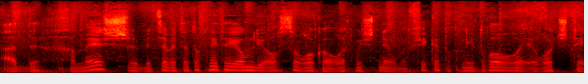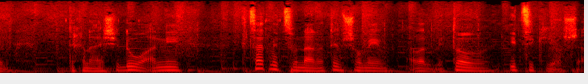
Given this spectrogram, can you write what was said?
עד חמש. בצוות התוכנית היום ליאור סורוקה, עורך משנה ומפיק התוכנית דרור רוטשטיין, טכנאי השידור. אני קצת מצונן, אתם שומעים, אבל בטוב, איציק יושע.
